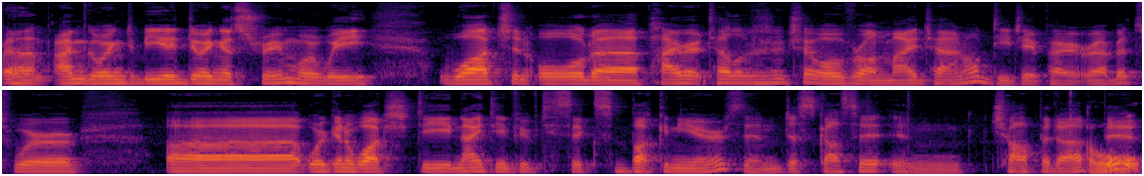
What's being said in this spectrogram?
Um, I'm going to be doing a stream where we watch an old uh, pirate television show over on my channel, DJ Pirate Rabbits, where uh, we're going to watch the 1956 Buccaneers and discuss it and chop it up and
